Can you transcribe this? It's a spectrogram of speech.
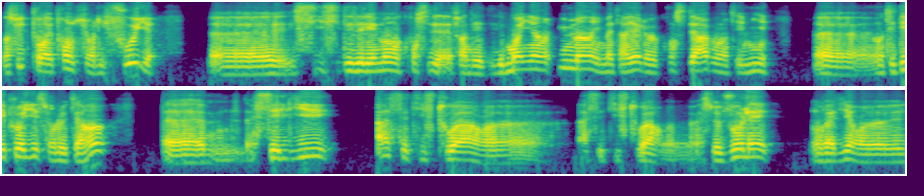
ensuite pour répondre sur les fouilles, si, si, des éléments enfin des, des, moyens humains et matériels considérables ont été mis, ont été déployés sur le terrain, c'est lié à cette histoire à cette histoire, à ce volet, on va dire, euh,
